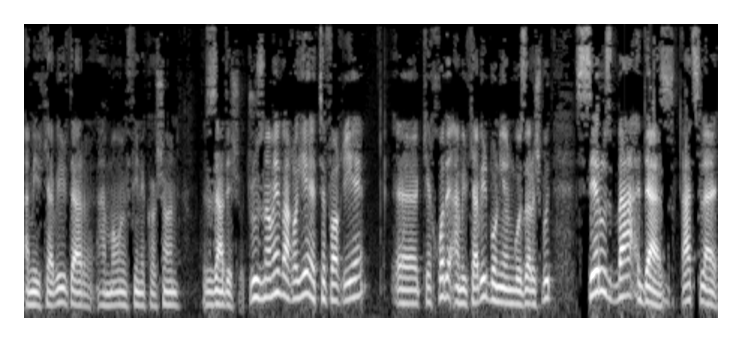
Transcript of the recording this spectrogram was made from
امیر کبیر در حمام فین کاشان زده شد. روزنامه وقایع اتفاقیه که خود امیرکبیر بنیان گذارش بود سه روز بعد از قتل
